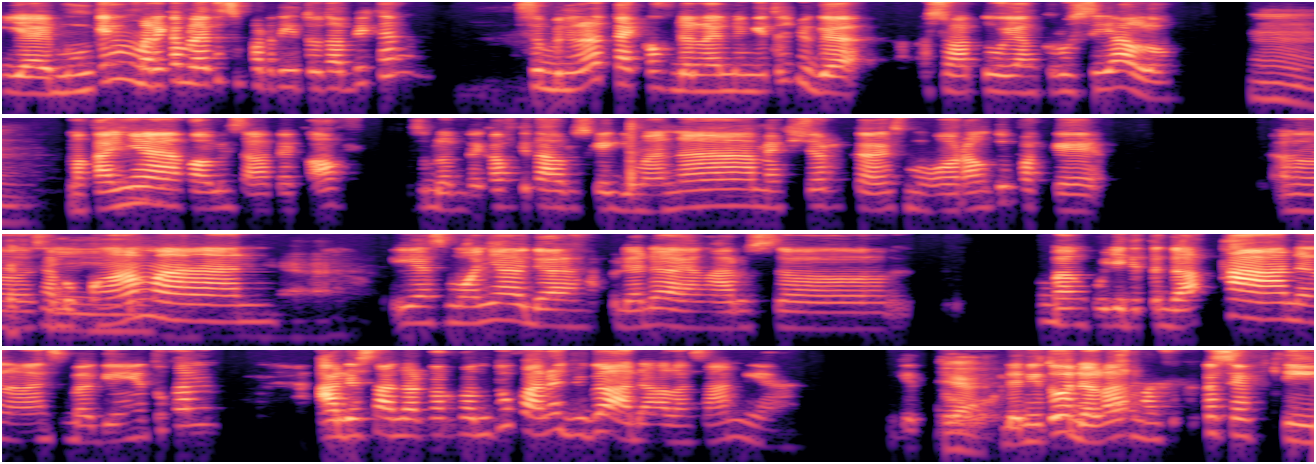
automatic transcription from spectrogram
ya mungkin mereka melihatnya seperti itu tapi kan sebenarnya take off dan landing itu juga suatu yang krusial loh. Hmm. makanya kalau misalnya take off sebelum take off kita harus kayak gimana make sure kayak semua orang tuh pakai uh, sabuk pengaman. Ya. Iya semuanya udah udah ada yang harus eh, bangku jadi tegakkan dan lain sebagainya. Itu kan ada standar tertentu karena juga ada alasannya gitu. Iya. dan itu adalah masuk ke safety.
